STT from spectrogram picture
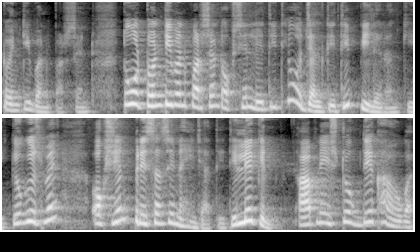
ट्वेंटी वन परसेंट तो वो ट्वेंटी वन परसेंट ऑक्सीजन लेती थी और जलती थी पीले रंग की, क्योंकि उसमें ऑक्सीजन प्रेशर से नहीं जाती थी। लेकिन आपने स्टोव देखा होगा,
